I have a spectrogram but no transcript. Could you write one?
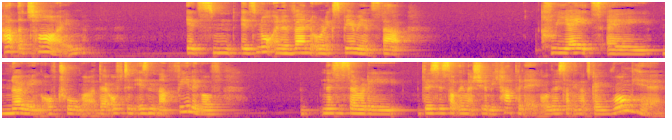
at the time, it's it's not an event or an experience that creates a knowing of trauma. There often isn't that feeling of necessarily this is something that shouldn't be happening or there's something that's going wrong here.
